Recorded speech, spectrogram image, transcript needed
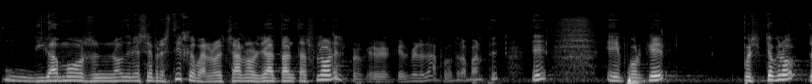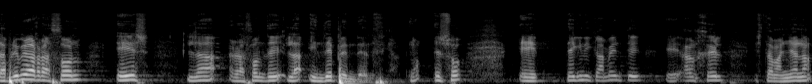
digamos, no diré ese prestigio para no echarnos ya tantas flores, pero que, es verdad, por otra parte? ¿eh? porque, pues yo creo, la primera razón es la razón de la independencia. Eso, técnicamente, Ángel, esta mañana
